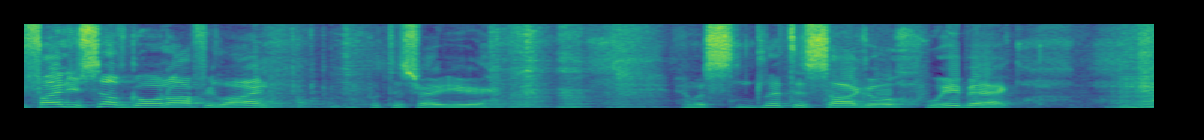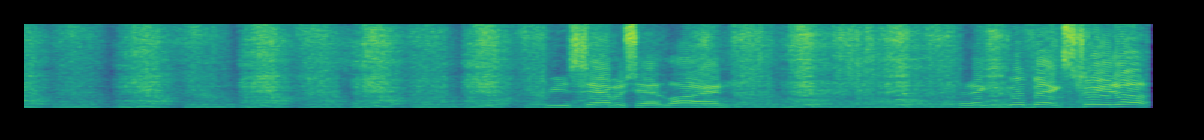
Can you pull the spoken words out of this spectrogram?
You find yourself going off your line, put this right here. I'm gonna let this saw go way back. Reestablish that line. Then I can go back straight up.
